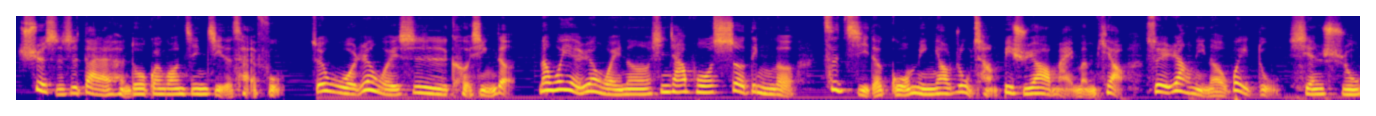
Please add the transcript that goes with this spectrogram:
确实是带来很多观光经济的财富，所以我认为是可行的。那我也认为呢，新加坡设定了自己的国民要入场必须要买门票，所以让你呢未赌先输，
